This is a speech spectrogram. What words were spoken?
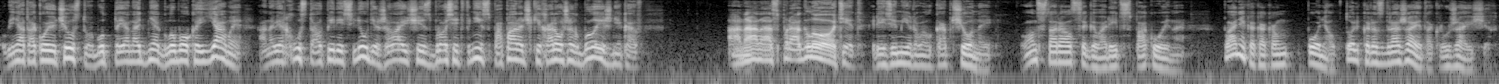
У меня такое чувство, будто я на дне глубокой ямы, а наверху столпились люди, желающие сбросить вниз по парочке хороших булыжников. «Она нас проглотит», — резюмировал Копченый. Он старался говорить спокойно. Паника, как он понял, только раздражает окружающих.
